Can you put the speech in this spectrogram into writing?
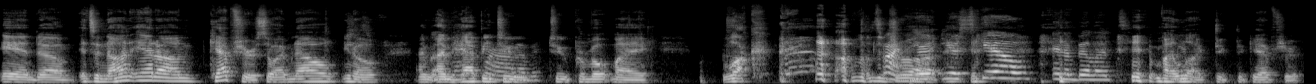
and um, it's a non-add-on capture so i'm now you know i'm, I'm happy to to promote my luck of the Right, draw your your skill and ability. my luck to, to capture it.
